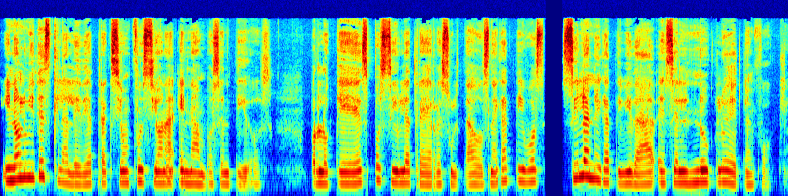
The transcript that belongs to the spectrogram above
Y no olvides que la ley de atracción funciona en ambos sentidos, por lo que es posible atraer resultados negativos si la negatividad es el núcleo de tu enfoque.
